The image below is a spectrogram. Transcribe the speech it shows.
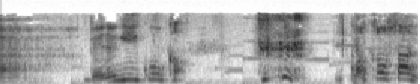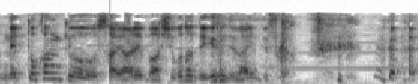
はぁ、ベルギー 行こうか。行こう松尾さん、ネット環境さえあれば仕事できるんじゃないんですか？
